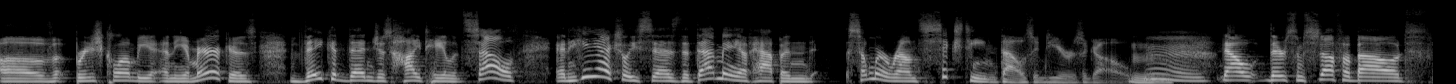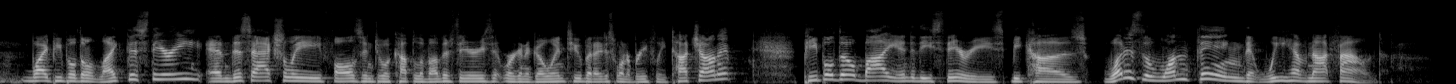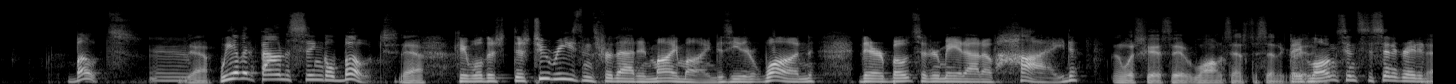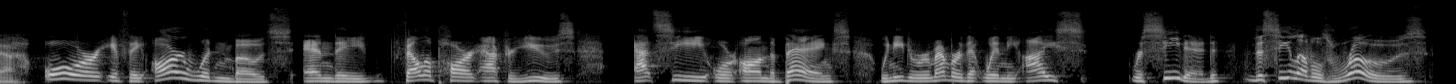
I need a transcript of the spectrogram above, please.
of British Columbia and the Americas, they could then just hightail it south. And he actually says that that may have happened somewhere around 16,000 years ago. Hmm. Now, there's some stuff about why people don't like this theory, and this actually falls into a couple of other theories that we're going to go into, but I just want to briefly touch on it. People don't buy into these theories because what is the one thing that we have not found? Boats. Mm. Yeah. We haven't found a single boat. Yeah. Okay, well, there's there's two reasons for that in my mind. Is either one, they're boats that are made out of hide. In which case, they've long since disintegrated. They've long since disintegrated. Yeah. Or if they are wooden boats and they fell apart after use at sea or on the banks, we need to remember that when the ice receded, the sea levels rose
